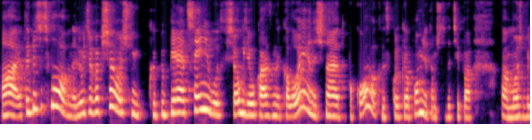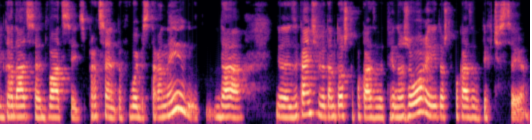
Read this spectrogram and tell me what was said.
А, это безусловно. Люди вообще очень переоценивают все, где указаны калории, начиная от упаковок. Насколько я помню, там что-то типа, а, может быть, градация 20% в обе стороны, да, э, заканчивая там то, что показывают тренажеры и то, что показывают их часы.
